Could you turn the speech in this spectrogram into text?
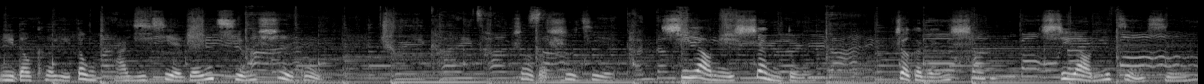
你都可以洞察一切人情世故。这个世界需要你慎独。这个人生需要你谨行，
